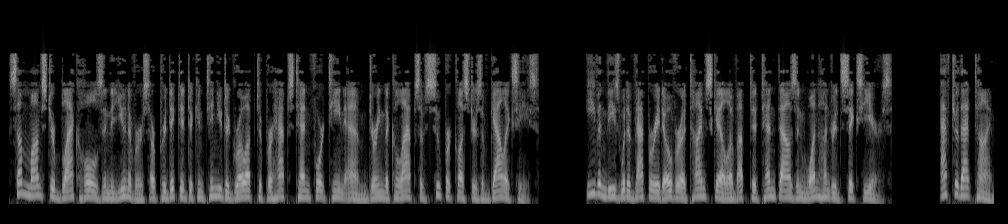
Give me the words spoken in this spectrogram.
Some monster black holes in the universe are predicted to continue to grow up to perhaps 1014 m during the collapse of superclusters of galaxies. Even these would evaporate over a timescale of up to 10,106 years. After that time,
